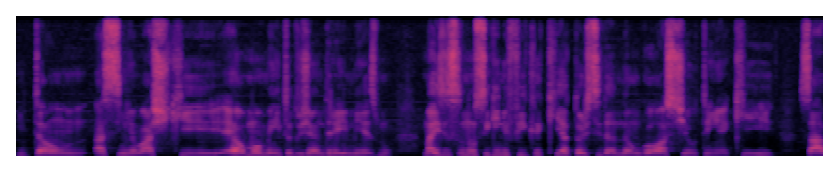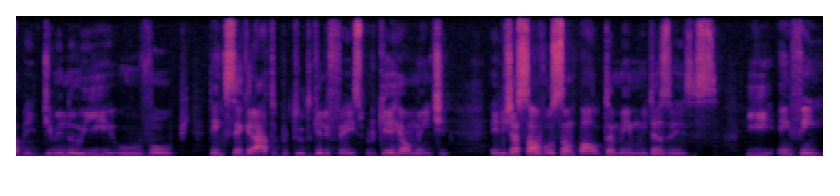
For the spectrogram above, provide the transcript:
Então, assim, eu acho que é o momento do Jandrei mesmo, mas isso não significa que a torcida não goste ou tenha que, sabe, diminuir o Volpe. Tem que ser grato por tudo que ele fez, porque realmente ele já salvou São Paulo também muitas vezes. E, enfim,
